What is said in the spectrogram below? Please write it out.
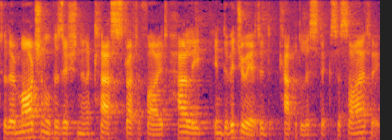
to their marginal position in a class stratified, highly individuated capitalistic society.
